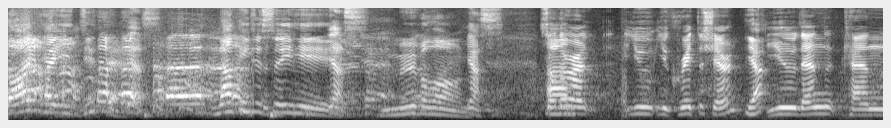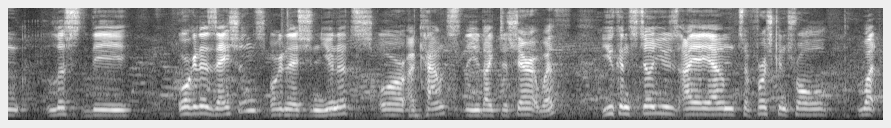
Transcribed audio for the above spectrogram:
like how you did that. Yes. Nothing to see here. Yes. Move along. Yes. So there are you you create the share. Um, Yeah. You then can list the organizations, organization units, or accounts that you'd like to share it with. You can still use IAM to first control what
